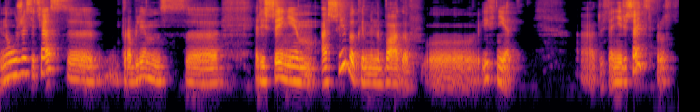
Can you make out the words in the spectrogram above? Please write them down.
Но уже сейчас э, проблем с э, решением ошибок, именно багов, э, их нет. А, то есть они решаются просто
